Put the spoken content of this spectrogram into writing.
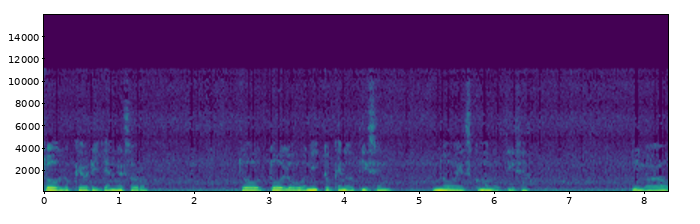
todo lo que brilla no es oro, todo, todo lo bonito que nos dicen no es como nos dicen, y no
